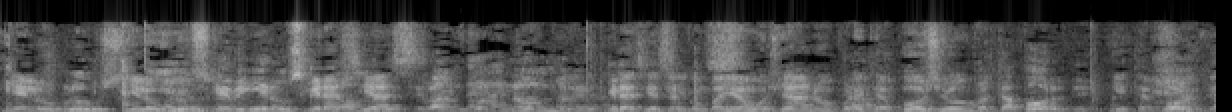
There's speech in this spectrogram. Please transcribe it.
Yellow Blues, Yellow Blues. que vinieron sin Gracias. nombre, se van con nombre, Gracias al compañero Moyano por Claro. este apoyo. por este aporte, Y este aporte,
